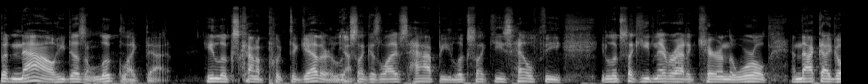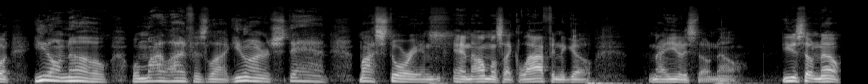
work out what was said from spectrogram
but now he doesn't look like that. He looks kind of put together. It looks yeah. like his life's happy. It looks like he's healthy. He looks like he never had a care in the world. And that guy going, You don't know what my life is like. You don't understand my story. And, and almost like laughing to go, Man, you just don't know. You just don't know.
